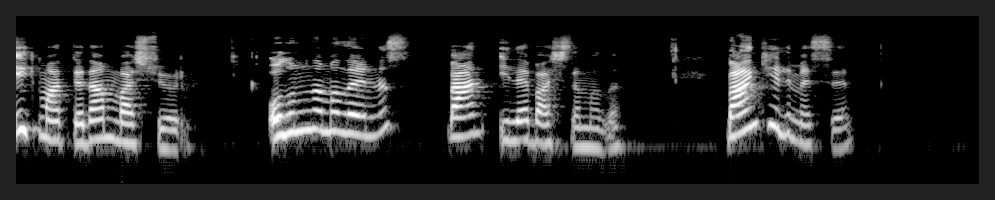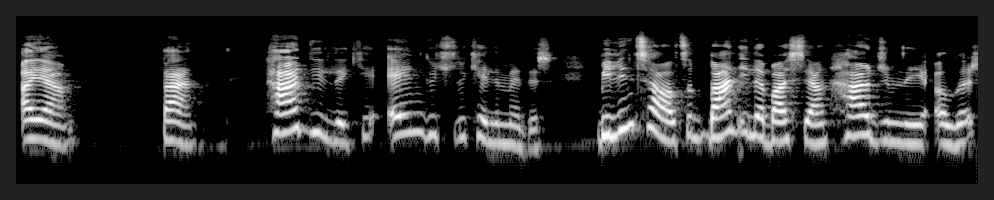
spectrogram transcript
İlk maddeden başlıyorum. Olumlamalarınız ben ile başlamalı. Ben kelimesi I am, ben her dildeki en güçlü kelimedir. Bilinçaltı ben ile başlayan her cümleyi alır,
